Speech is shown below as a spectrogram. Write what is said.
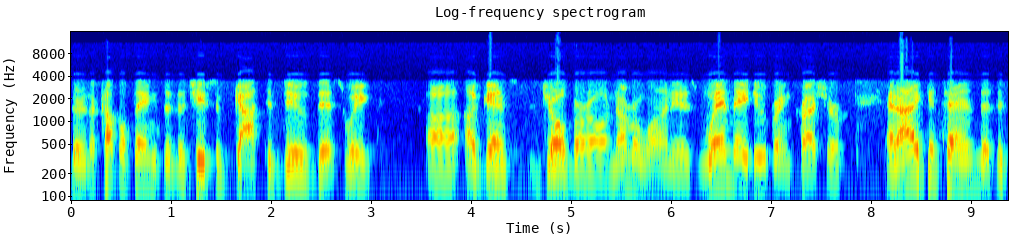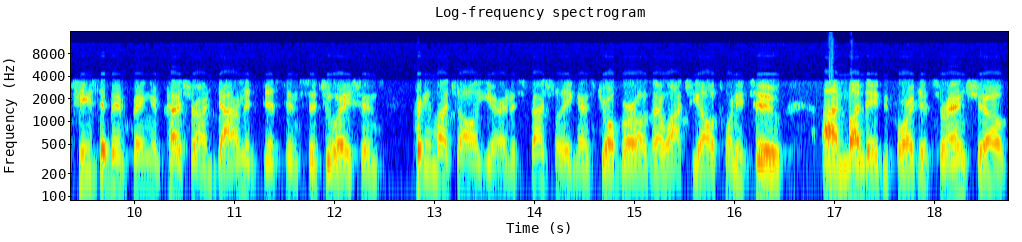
there's a couple things that the Chiefs have got to do this week uh, against Joe Burrow. Number one is when they do bring pressure, and I contend that the Chiefs have been bringing pressure on down and distance situations pretty much all year, and especially against Joe Burrow. As I watched the All 22 on Monday before I did Soren's show,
